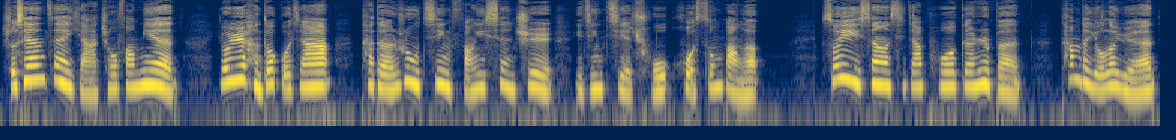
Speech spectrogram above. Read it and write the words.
首先，在亚洲方面，由于很多国家它的入境防疫限制已经解除或松绑了，所以像新加坡跟日本，他们的游乐园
